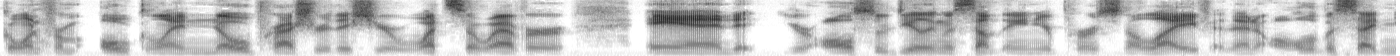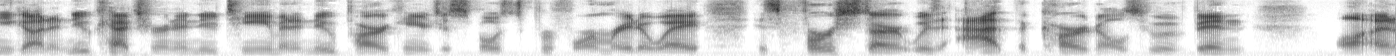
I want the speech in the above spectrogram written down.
going from Oakland, no pressure this year whatsoever. And you're also dealing with something in your personal life. And then all of a sudden, you got a new catcher and a new team and a new park, and you're just supposed to perform right away. His first start was at the Cardinals, who have been an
